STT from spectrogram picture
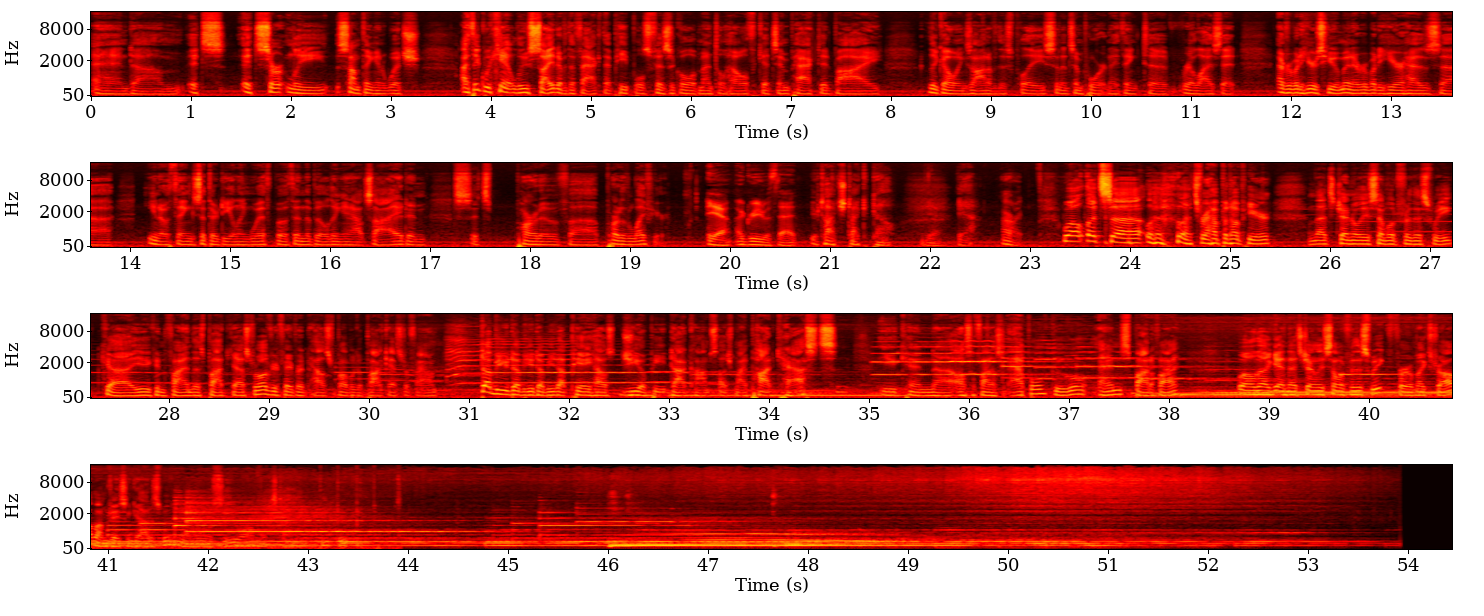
and um, it's it's certainly something in which I think we can't lose sight of the fact that people's physical and mental health gets impacted by the goings on of this place, and it's important, I think, to realize that everybody here is human. Everybody here has, uh, you know, things that they're dealing with, both in the building and outside, and it's it's part of uh, part of the life here. Yeah, agreed with that. You're touched, I can tell. Yeah. Yeah. All right. Well, let's uh, let's wrap it up here. And that's generally assembled for this week. Uh, you can find this podcast where all of your favorite House Republican podcasts are found. www.pahousegop.com slash my podcasts. You can uh, also find us on Apple, Google, and Spotify. Well, again, that's generally assembled for this week. For Mike Straub, I'm Jason Gottesman, and we'll see you.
